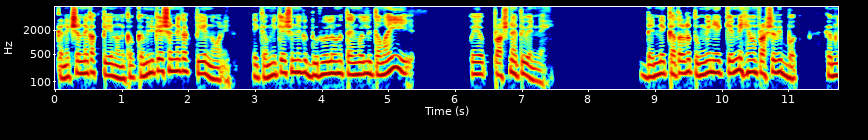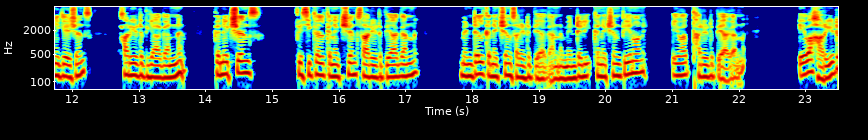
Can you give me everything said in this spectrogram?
කනෙක්ෂන් එකක් තිය නොනක කමිනිකේෂන් එකක් තියෙන් ඕනේ ඒ කමිනිකේෂන් එක දුර්වල වුණ තැන්වල්ලි තමයි ඔය ප්‍රශ්න ඇති වෙන්නේ. දෙන්නෙක් අතරට තුන්ගෙනෙක් එන්නේ හෙම ප්‍රශ් තිබ්බොත්. කමිනිකේෂන්ස් හරියට තියාගන්න. කනෙක්ෂන්ස් ෆිසිකල් කනෙක්ෂන් සරියට තියාගන්න මෙන්ටල් කනෙක්ෂන් සරිට තියාගන්න. මෙන්ටලි කනෙක්ෂන් තියෙනවානේ. ඒවත් හරියට තියාගන්න. ඒවා හරියට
